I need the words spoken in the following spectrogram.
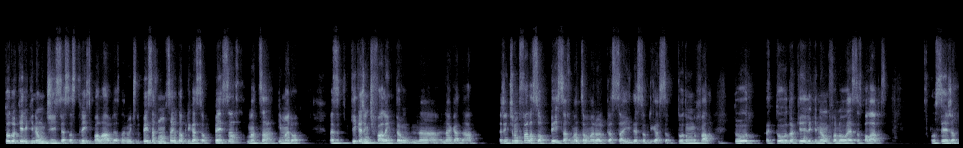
Todo aquele que não disse essas três palavras na noite do Pesach não saiu da obrigação. Pesach, Matzah e Marot. Mas o que, que a gente fala, então, na, na Gadá? A gente não fala só Pesach, Matzah Marot para sair dessa obrigação. Todo mundo fala. Todo, todo aquele que não falou essas palavras. Ou seja,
